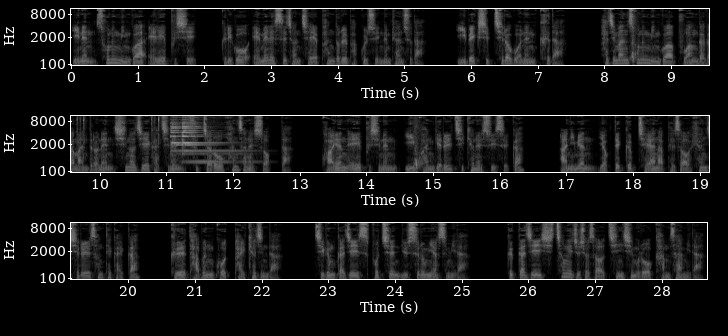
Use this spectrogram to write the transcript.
이는 손흥민과 LAFC 그리고 MLS 전체의 판도를 바꿀 수 있는 변수다. 217억 원은 크다. 하지만 손흥민과 부안가가 만들어낸 시너지의 가치는 숫자로 환산할 수 없다. 과연 AFC는 이 관계를 지켜낼 수 있을까? 아니면 역대급 제안 앞에서 현실을 선택할까? 그 답은 곧 밝혀진다. 지금까지 스포츠 뉴스룸이었습니다. 끝까지 시청해주셔서 진심으로 감사합니다.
